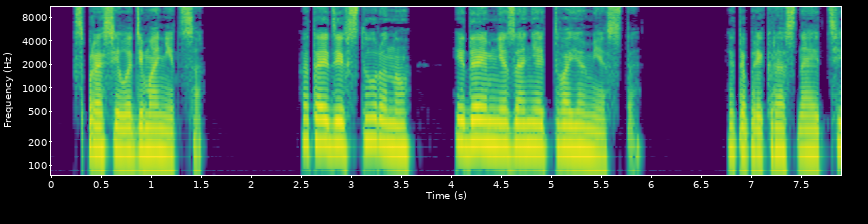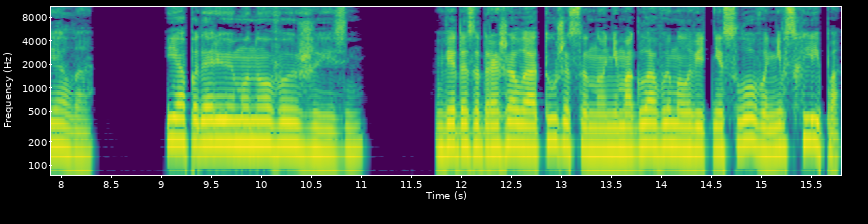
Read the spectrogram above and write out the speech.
— спросила демоница. «Отойди в сторону и дай мне занять твое место. Это прекрасное тело. Я подарю ему новую жизнь. Веда задрожала от ужаса, но не могла вымолвить ни слова, ни всхлипа.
